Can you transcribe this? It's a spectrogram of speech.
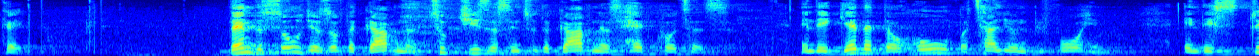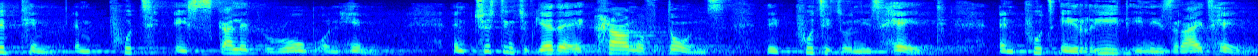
Okay. Then the soldiers of the governor took Jesus into the governor's headquarters, and they gathered the whole battalion before him, and they stripped him and put a scarlet robe on him. And twisting together a crown of thorns, they put it on his head and put a reed in his right hand.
